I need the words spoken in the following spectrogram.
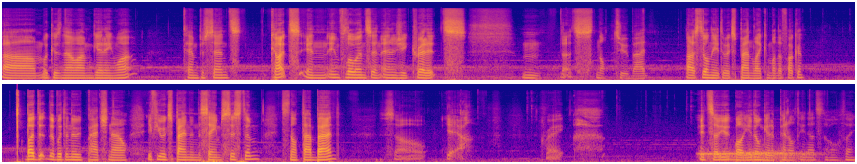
Um, because now I'm getting, what? 10% cuts in influence and energy credits. Hmm, that's not too bad. I still need to expand like a motherfucker. But th th with the new patch now, if you expand in the same system, it's not that bad. So, yeah. Great. It's a, you, well, you don't get a penalty, that's the whole thing.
